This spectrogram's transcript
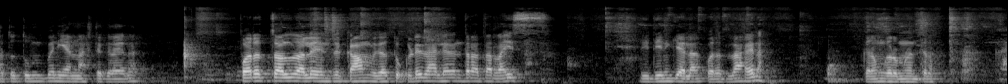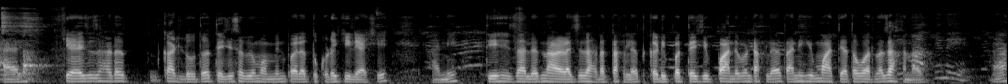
आता तुम्ही पण या नाश्ता करायला. परत चालू झालं यांचं काम. म्हणजे तुकडे झाल्यानंतर आता राईस दिदीने केला. परतला आहे ना? गरम गरम नंतर खायला. केळ्याचं झाडं काढलं होतं. त्याचे सगळे मम्मीने पहिला तुकडे केले असे. आणि ते हे झाल्यात नारळाच्या झाडात टाकल्यात कडीपत्त्याची पाने पण टाकल्यात आणि ही माती आता वरनं झाकणार. हा?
